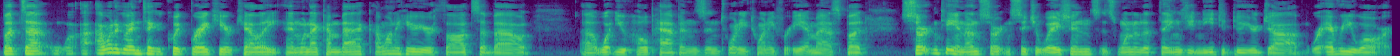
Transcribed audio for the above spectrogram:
But uh, I want to go ahead and take a quick break here, Kelly. And when I come back, I want to hear your thoughts about uh, what you hope happens in 2020 for EMS. But certainty in uncertain situations is one of the things you need to do your job wherever you are.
